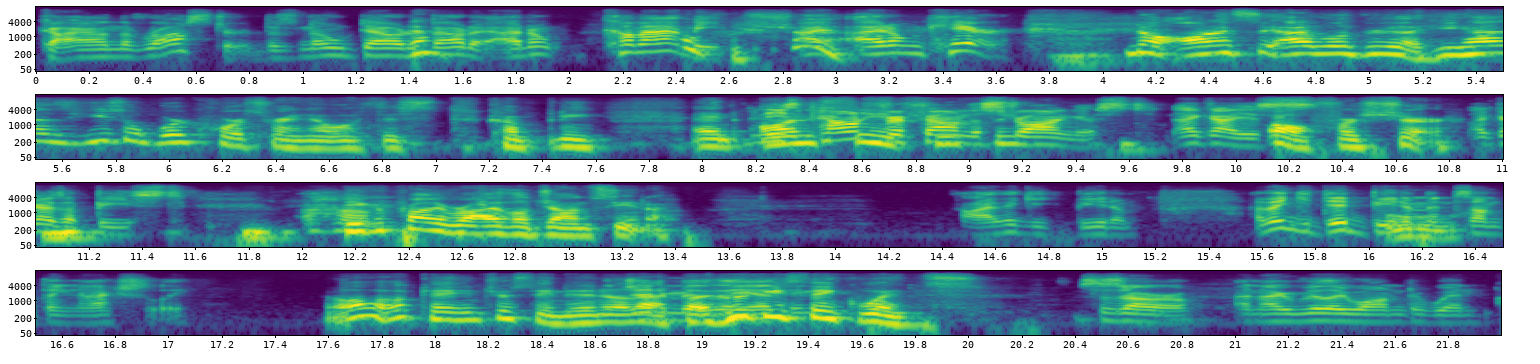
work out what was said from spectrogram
guy on the roster. There's no doubt Yeah. about it. I don't come at Oh, me. sure. I, I don't care. no, honestly, I will agree that he has. He's a workhorse right now with this company, and, And he's pound for pound the strongest. That guy is. Oh, for sure. that guy's a beast. he Um, could probably rival John Cena. I think he beat him. I think he did beat him in something actually. Oh, okay, interesting. Didn't know that. But who do you think- think wins? Cesaro, and I really want him to win.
